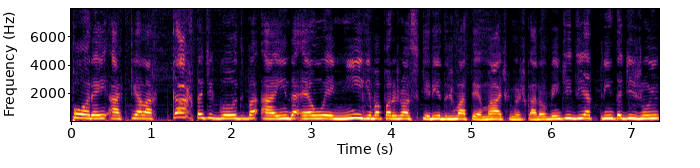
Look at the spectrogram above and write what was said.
porém aquela carta de Goldbach ainda é um enigma para os nossos queridos matemáticos, meus caros ouvintes. dia 30 de junho,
